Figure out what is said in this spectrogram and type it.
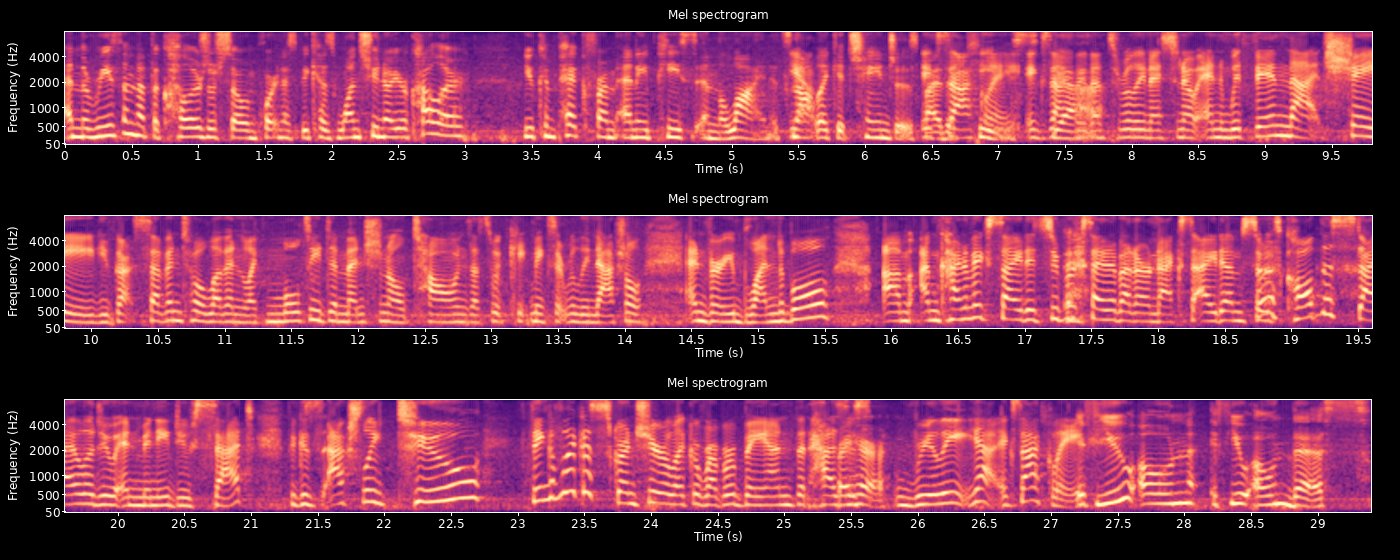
And the reason that the colors are so important is because once you know your color, you can pick from any piece in the line. It's Yeah. not like it changes by exactly, the piece. Exactly, Yeah. that's really nice to know. And within that shade, you've got seven to 11 like multi-dimensional tones. That's what makes it really natural and very blendable. Um, I'm kind of excited, super excited about our next item. So it's called the Style-A-Do and Mini Do set because it's actually two Think of like a scrunchie or like a rubber band that has Right this here. really, yeah, exactly. If you own, if you own this,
